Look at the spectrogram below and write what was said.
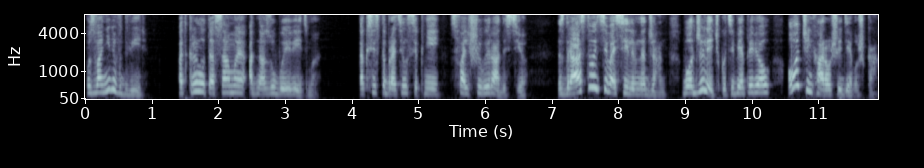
позвонили в дверь. Открыла та самая однозубая ведьма. Таксист обратился к ней с фальшивой радостью. «Здравствуйте, Васильевна Джан. Вот жилечку тебе привел. Очень хорошая девушка».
